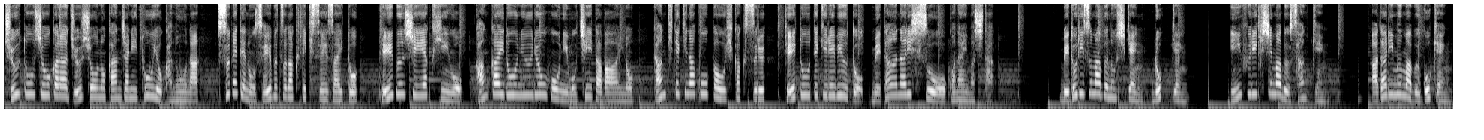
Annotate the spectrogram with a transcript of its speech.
中等症から重症の患者に投与可能なすべての生物学的製剤と低分子医薬品を寛解導入療法に用いた場合の短期的な効果を比較する系統的レビューとメタアナリシスを行いました。ベドリズマブの試験6件、インフリキシマブ3件、アダリムマブ5件、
